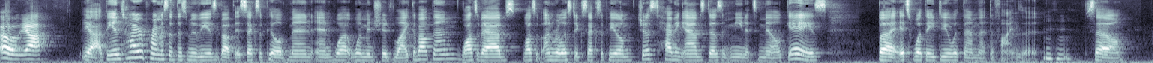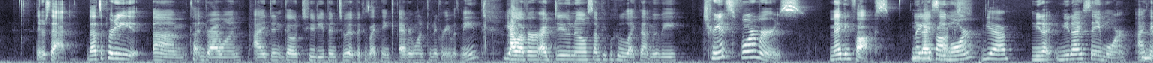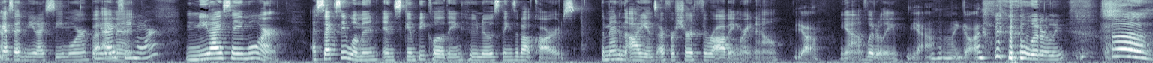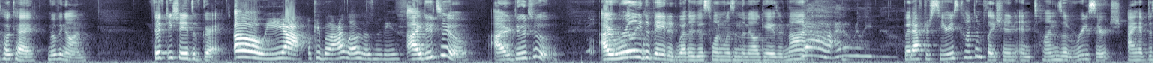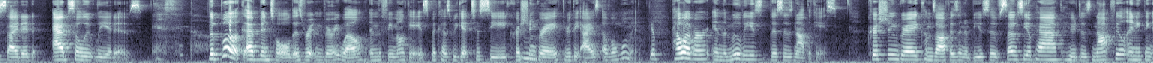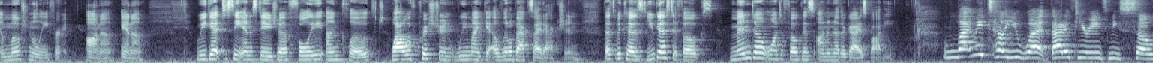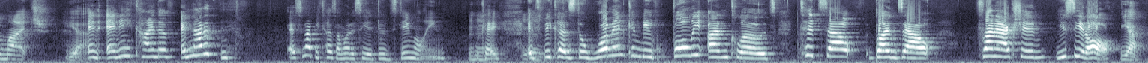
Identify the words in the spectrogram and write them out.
Oh, yeah. Yeah, the entire premise of this movie is about the sex appeal of men and what women should like about them. Lots of abs, lots of unrealistic sex appeal. Just having abs doesn't mean it's male gaze, but it's what they do with them that defines it. Mm-hmm. So, there's that. That's a pretty um, cut and dry one. I didn't go too deep into it because I think everyone can agree with me. Yeah. However, I do know some people who like that movie. Transformers. Megan Fox. Need Megan I Fox. see more? Yeah. Need I need I say more? I think I said need I see more, but Need I, I, meant see more? need I say more? A sexy woman in skimpy clothing who knows things about cars. The men in the audience are for sure throbbing right now. Yeah. Yeah, literally. Yeah. Oh my god. literally. Okay, moving on. Fifty Shades of Grey. oh yeah. Okay, but I love those movies. I do too. I do too. I really debated whether this one was in the male gaze or not. Yeah, I don't really know. But after serious contemplation and tons of research, I have decided absolutely it is. Is it though? The book, I've been told, is written very well in the female gaze because we get to see Christian mm. Grey through the eyes of a woman. Yep. However, in the movies, this is not the case. Christian Grey comes off as an abusive sociopath who does not feel anything emotionally for Anna. Anna. We get to see Anastasia fully unclothed, while with Christian, we might get a little backside action. That's because, you guessed it, folks, men don't want to focus on another guy's body. Let me tell you what, that infuriates me so much. Yeah. And any kind of, and not, a, it's not because I want to see a dude's dingling, mm-hmm. okay? It's because the woman can be fully unclothed, tits out, buns out, front action, you see it all. yeah.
